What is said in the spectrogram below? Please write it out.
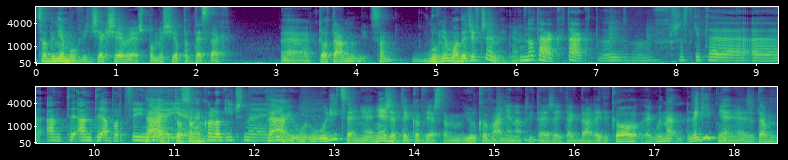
co by nie mówić, jak się, wiesz, pomyśli o protestach, e, to tam są głównie młode dziewczyny, nie? No tak, tak. Wszystkie te e, anty, antyaborcyjne Tak, to i są- ekologiczne. i- Tak, u, ulice, nie? Nie, że tylko, wiesz, tam julkowanie na Twitterze i tak dalej, tylko jakby na, legitnie, nie? Że tam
